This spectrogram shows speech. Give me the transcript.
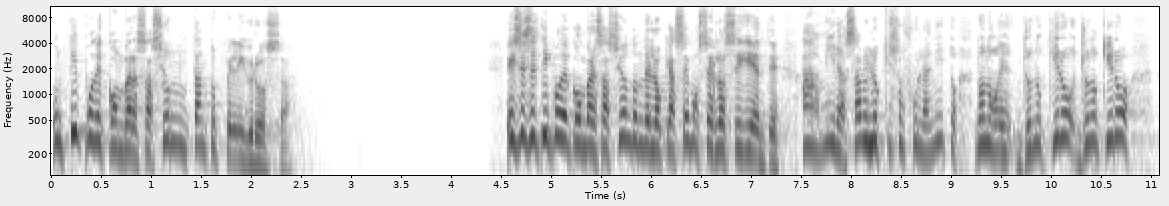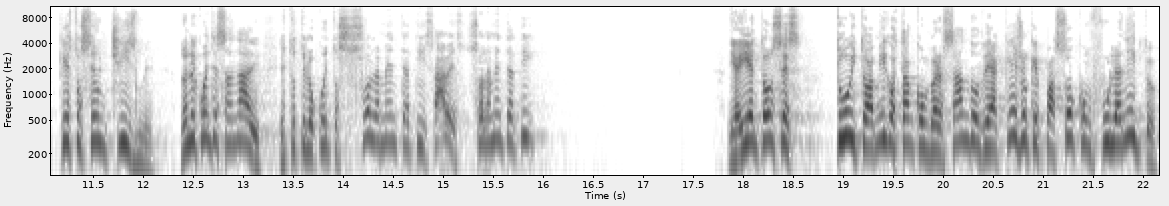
un tipo de conversación un tanto peligrosa. Es ese tipo de conversación donde lo que hacemos es lo siguiente. Ah, mira, ¿sabes lo que hizo fulanito? No, no, eh, yo no quiero, yo no quiero que esto sea un chisme. No le cuentes a nadie. Esto te lo cuento solamente a ti, ¿sabes? Solamente a ti. Y ahí entonces tú y tu amigo están conversando de aquello que pasó con fulanito.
